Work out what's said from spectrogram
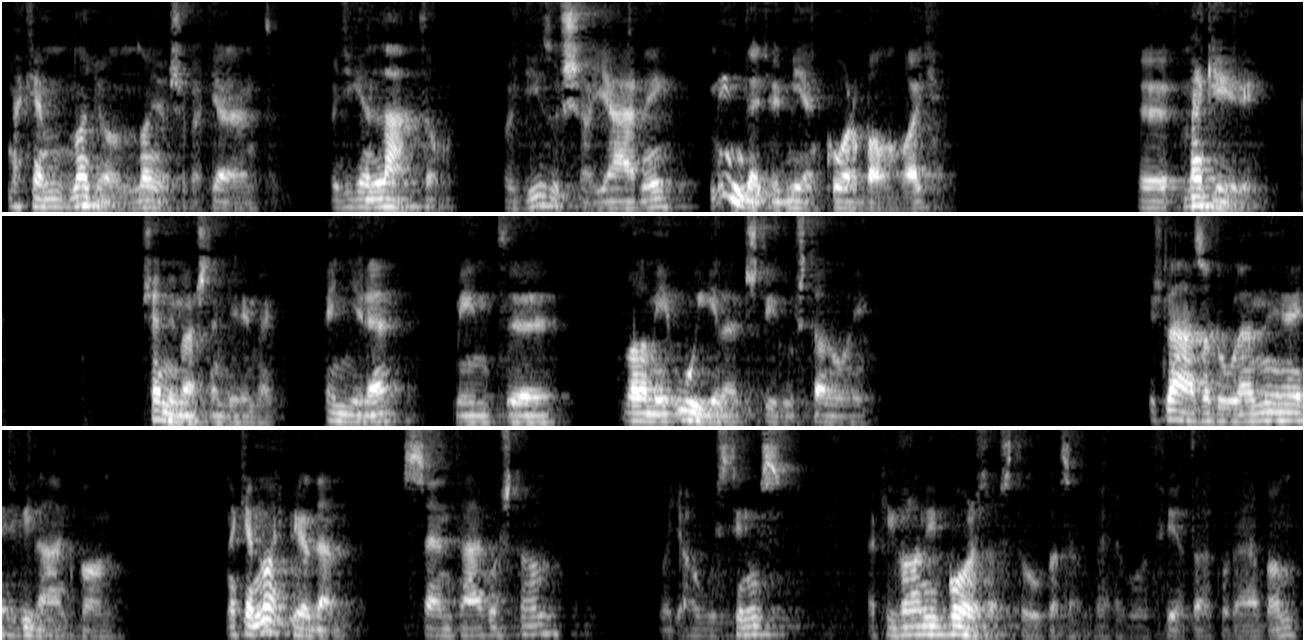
nekem nagyon-nagyon sokat jelent hogy igen, látom, hogy Jézussal járni, mindegy, hogy milyen korban vagy, megéri. Semmi más nem éri meg. Ennyire, mint valami új életstílus tanulni. És lázadó lenni egy világban. Nekem nagy példám Szent Ágoston, vagy Augustinus, aki valami borzasztó gazember volt fiatal korában,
